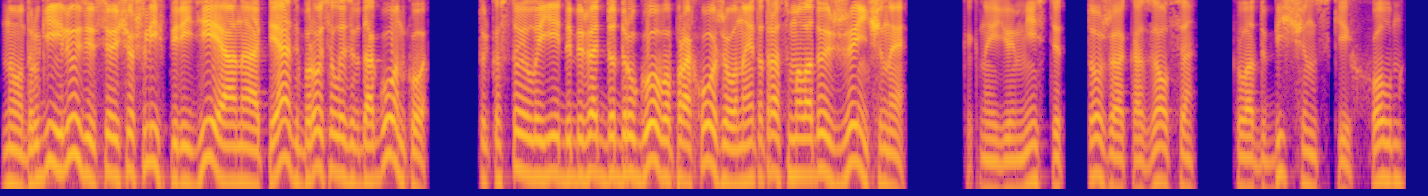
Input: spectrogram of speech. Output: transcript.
но другие люди все еще шли впереди, и она опять бросилась в догонку. Только стоило ей добежать до другого прохожего, на этот раз молодой женщины, как на ее месте тоже оказался кладбищенский холм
